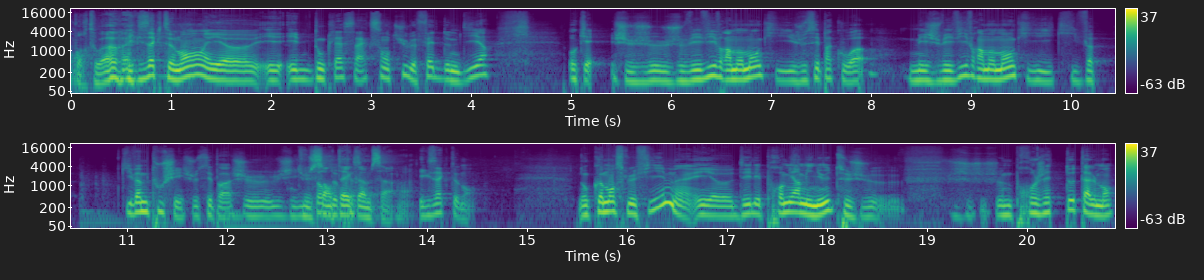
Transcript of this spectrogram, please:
pour... toi. Exactement. Euh, et, et, donc là, ça accentue le fait de me dire, ok, je, je, vais vivre un moment qui, je sais pas quoi, mais je vais vivre un moment qui, qui va, qui va me toucher. Je sais pas. Je, tu le sentais comme ça. Exactement. Donc commence le film et dès les premières minutes, je, je me projette totalement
